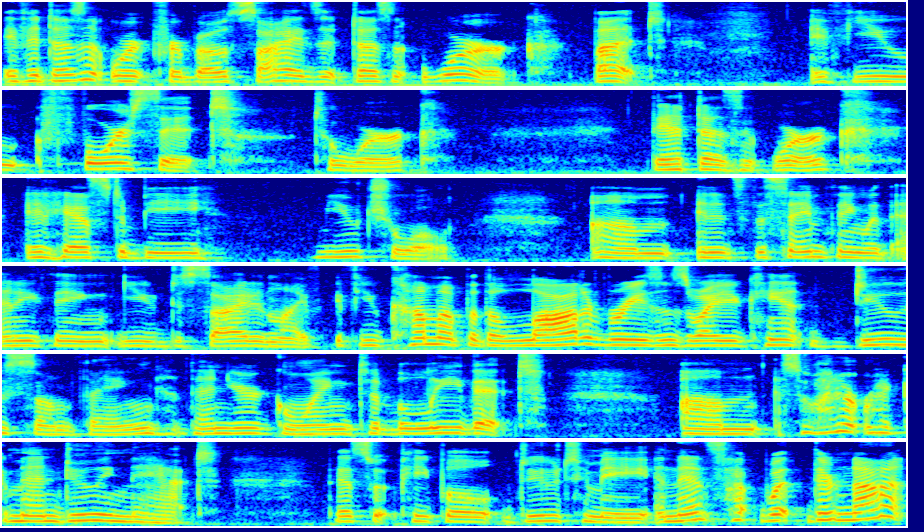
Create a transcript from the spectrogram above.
if it doesn't work for both sides, it doesn't work. But if you force it to work, that doesn't work. It has to be mutual. Um, and it's the same thing with anything you decide in life. If you come up with a lot of reasons why you can't do something, then you're going to believe it. Um, so I don't recommend doing that. That's what people do to me. And that's what they're not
